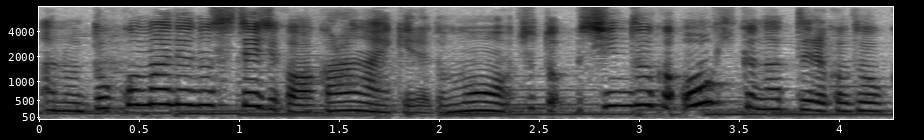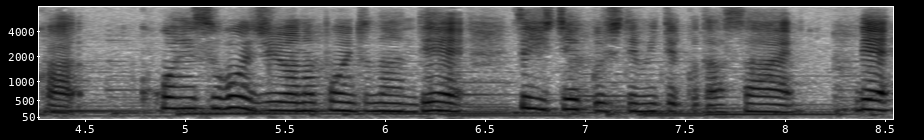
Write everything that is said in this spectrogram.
あのどこまでのステージかわからないけれどもちょっと心臓が大きくなってるかどうかここにすごい重要なポイントなんで是非チェックしてみてください。で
